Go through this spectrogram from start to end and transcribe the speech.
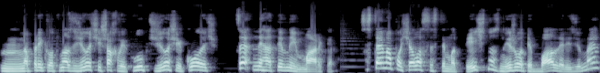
наприклад, у нас жіночий шаховий клуб чи жіночий коледж це негативний маркер. Система почала систематично знижувати бали резюме,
